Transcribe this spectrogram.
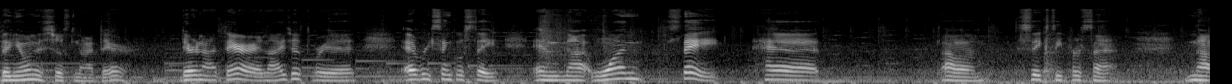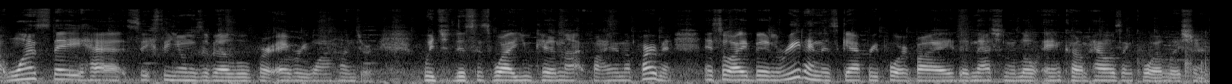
The units just not there. They're not there and I just read every single state and not one state had um, 60%. Not one state had 60 units available for every 100, which this is why you cannot find an apartment. And so I've been reading this gap report by the National Low Income Housing Coalition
